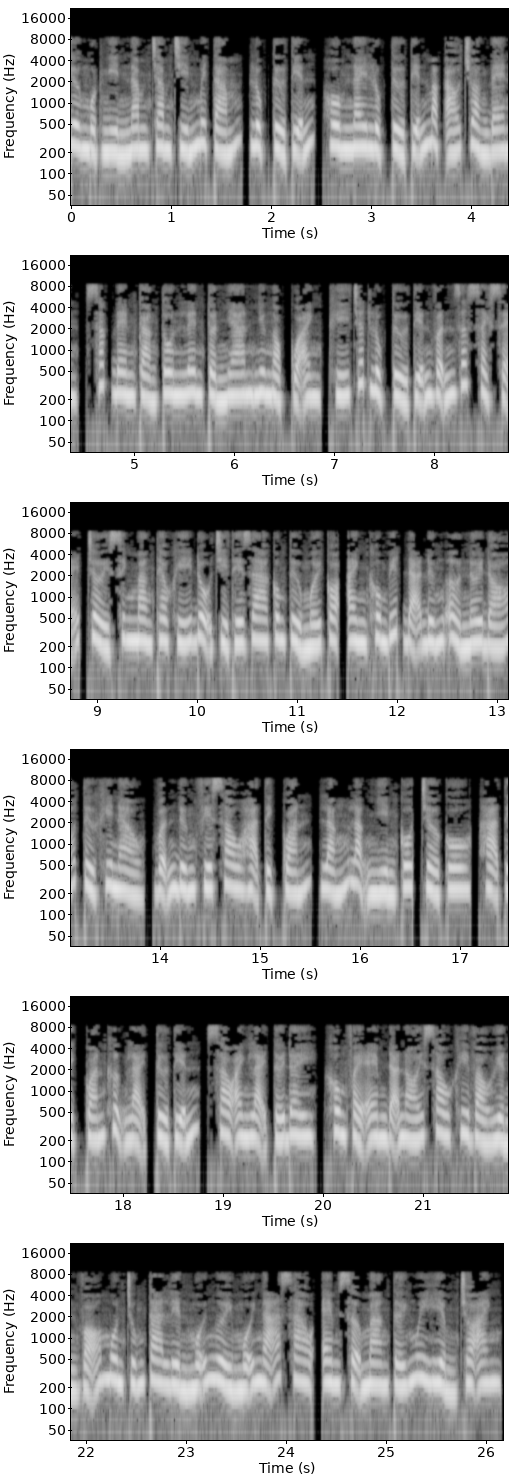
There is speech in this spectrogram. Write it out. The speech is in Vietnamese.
chương 1598, Lục Tử Tiễn, hôm nay Lục Tử Tiễn mặc áo choàng đen, sắc đen càng tôn lên tuần nhan như ngọc của anh, khí chất Lục Tử Tiễn vẫn rất sạch sẽ, trời sinh mang theo khí độ chỉ thế gia công tử mới có, anh không biết đã đứng ở nơi đó từ khi nào, vẫn đứng phía sau hạ tịch quán, lắng lặng nhìn cô, chờ cô, hạ tịch quán khựng lại, Tử Tiễn, sao anh lại tới đây, không phải em đã nói sau khi vào huyền võ môn chúng ta liền mỗi người mỗi ngã sao, em sợ mang tới nguy hiểm cho anh.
